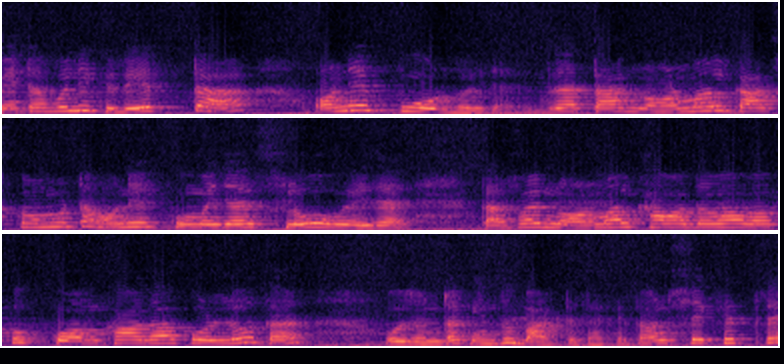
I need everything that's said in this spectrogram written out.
মেটাবলিক রেটটা অনেক পুয়ার হয়ে যায়। তার নর্মাল কাজকর্মটা অনেক কমে যায় স্লো হয়ে যায়। তার ফলে নর্মাল খাওয়া দাওয়া বা খুব কম খাওয়া দাওয়া করলেও তার ওজনটা কিন্তু বাড়তে থাকে। তখন সেক্ষেত্রে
